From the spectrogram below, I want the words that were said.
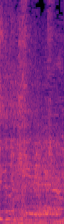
you care.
